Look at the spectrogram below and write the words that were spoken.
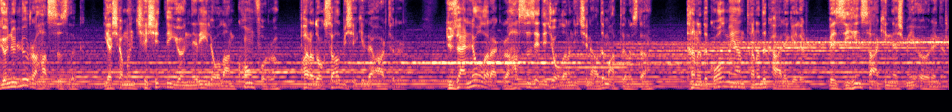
Gönüllü rahatsızlık, yaşamın çeşitli yönleriyle olan konforu paradoksal bir şekilde artırır. Düzenli olarak rahatsız edici olanın içine adım attığınızda, tanıdık olmayan tanıdık hale gelir ve zihin sakinleşmeyi öğrenir.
